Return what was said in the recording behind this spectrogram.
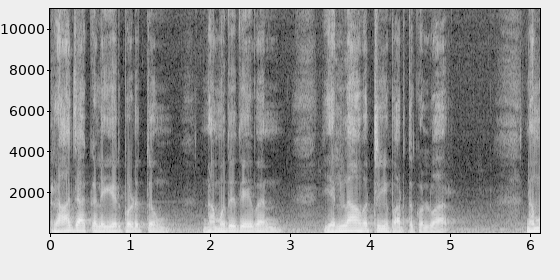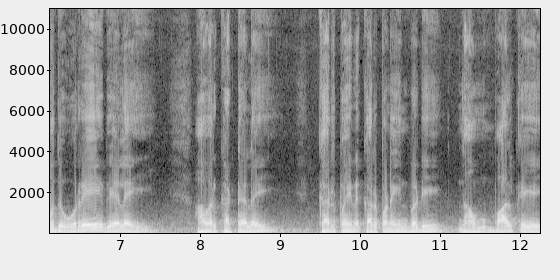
ராஜாக்களை ஏற்படுத்தும் நமது தேவன் எல்லாவற்றையும் பார்த்து கொள்வார். நமது ஒரே வேலை அவர் கட்டளை கற்பனை கற்பனையின்படி நாம் வாழ்க்கையை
